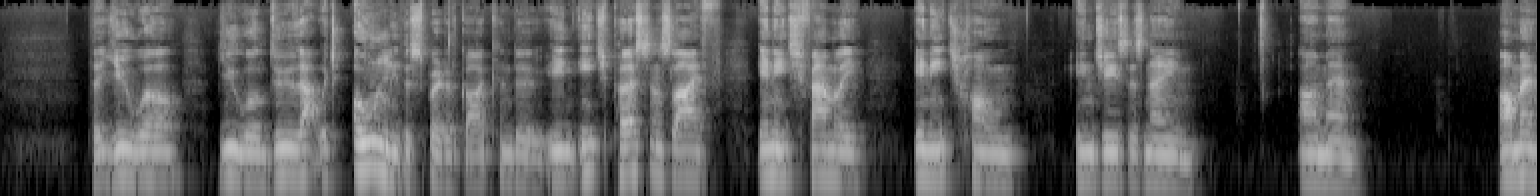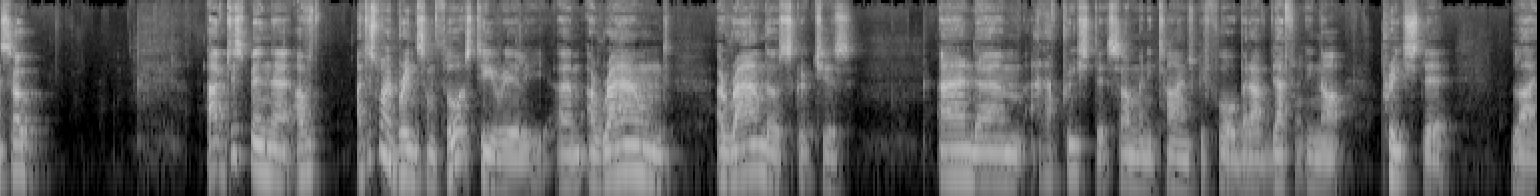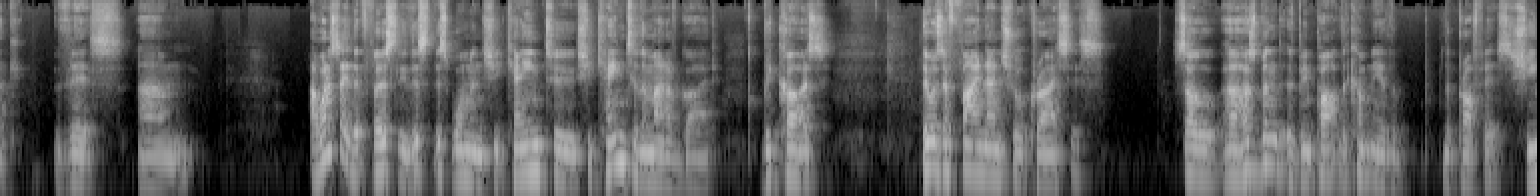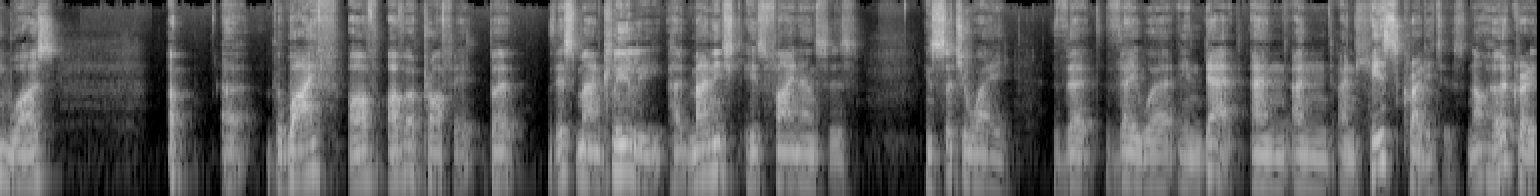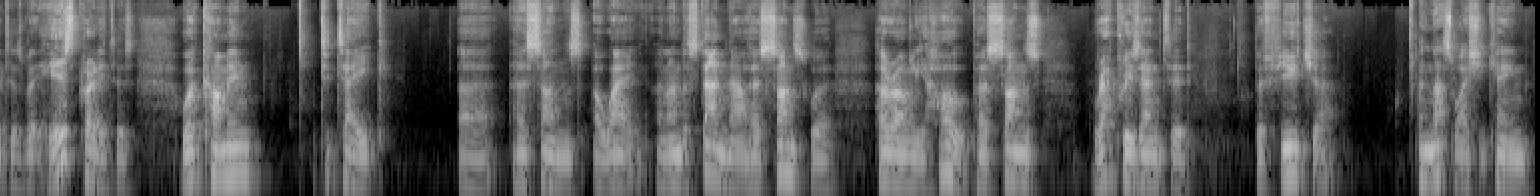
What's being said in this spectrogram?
that you will you will do that which only the Spirit of God can do in each person's life, in each family, in each home, in Jesus' name. Amen. Amen. So I've just been, uh, I was, I just want to bring some thoughts to you really um, around around those scriptures, and um, and I've preached it so many times before, but I've definitely not preached it like this. Um, I want to say that firstly, this this woman she came to she came to the man of God because there was a financial crisis. So her husband had been part of the company of the, the prophets. She was a, uh, the wife of, of a prophet, but this man clearly had managed his finances in such a way that they were in debt and and and his creditors not her creditors but his creditors were coming to take uh, her sons away and understand now her sons were her only hope. Her sons represented the future. And that's why she came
